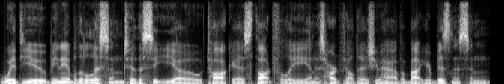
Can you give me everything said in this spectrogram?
with you, being able to listen to the CEO talk as thoughtfully and as heartfelt as you have about your business and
